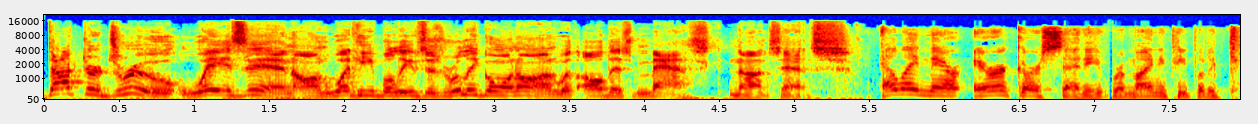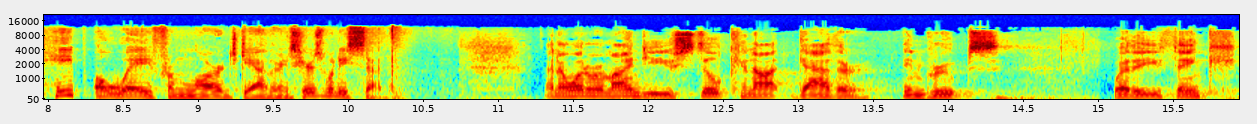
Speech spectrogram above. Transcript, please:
Dr. Drew weighs in on what he believes is really going on with all this mask nonsense. LA Mayor Eric Garcetti reminding people to keep away from large gatherings. Here's what he said. And I want to remind you, you still cannot gather in groups. Whether you think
